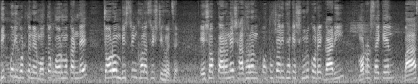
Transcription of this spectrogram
দিক পরিবর্তনের মতো কর্মকাণ্ডে চরম বিশৃঙ্খলা সৃষ্টি হয়েছে। এসব কারণে সাধারণ পথচারী থেকে শুরু করে গাড়ি, মোটরসাইকেল, বাস,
